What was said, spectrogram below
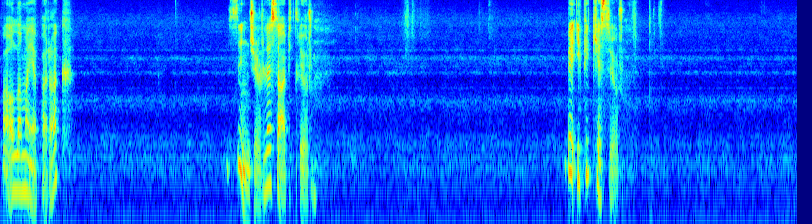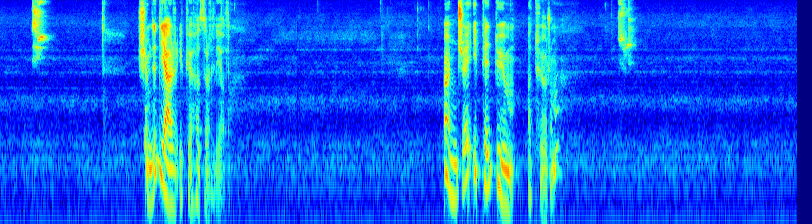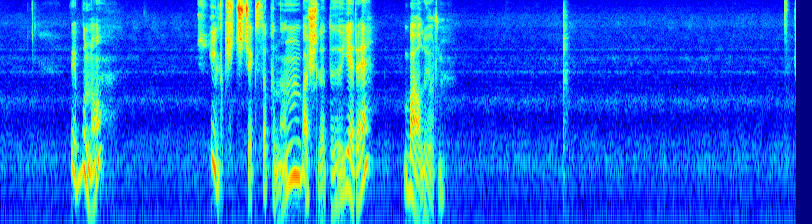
bağlama yaparak zincirle sabitliyorum. Ve ipi kesiyorum. Şimdi diğer ipi hazırlayalım. Önce ipe düğüm atıyorum. Ve bunu ilk çiçek sapının başladığı yere bağlıyorum.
